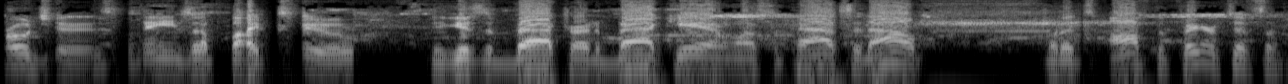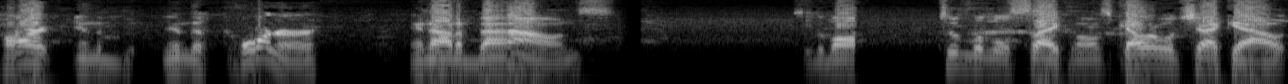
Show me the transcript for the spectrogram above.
Trojans. Ames up by two. He gives it back, trying to back in, wants to pass it out, but it's off the fingertips of Hart in the in the corner and out of bounds. So the ball to the Little Cyclones. Keller will check out.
